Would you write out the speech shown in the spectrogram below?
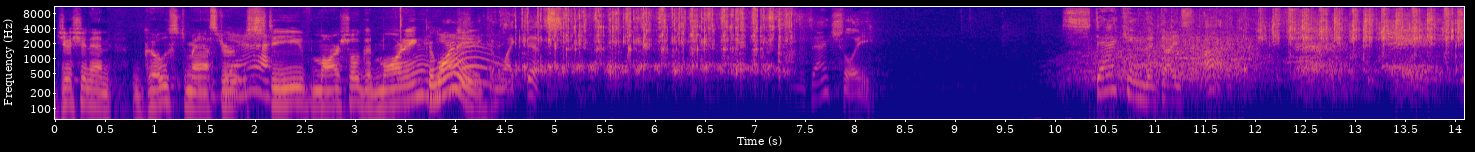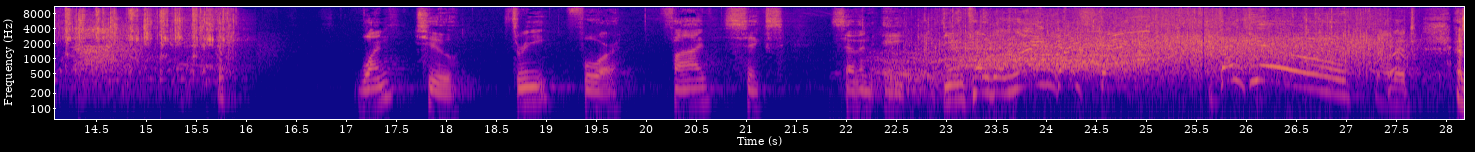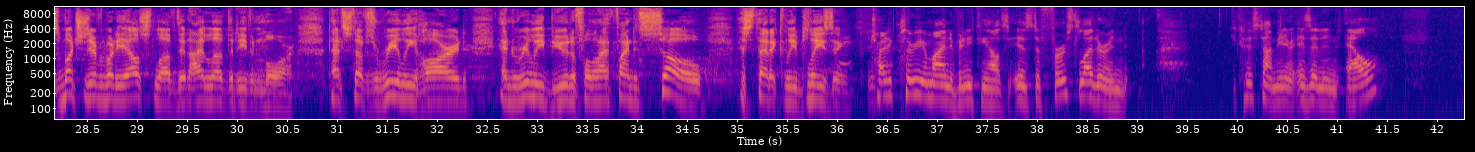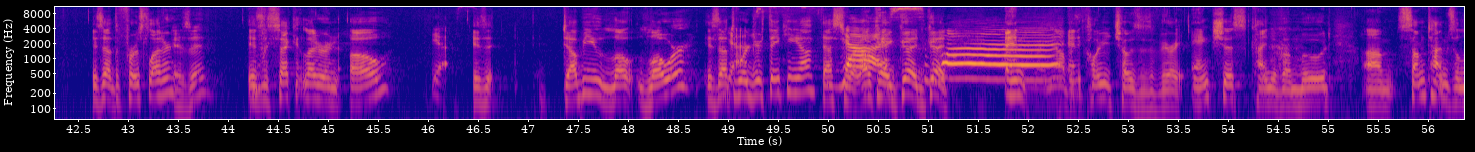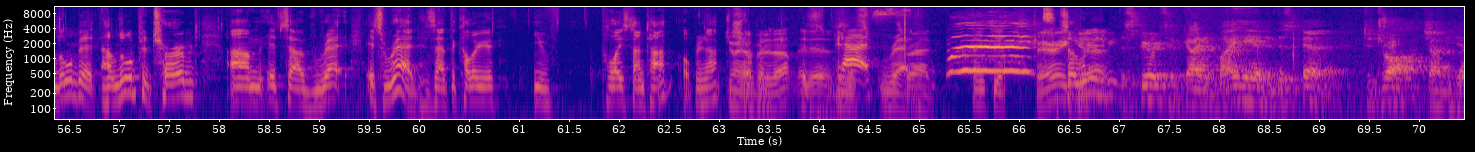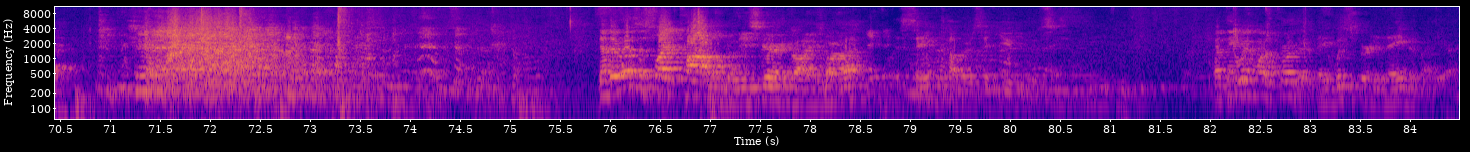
magician and ghost master Yeah. Steve Marshall. Good morning. Good morning. Yeah. them like this. It's actually stacking the dice up. One, two, three, four, five, six, seven, eight. The incredible nine dice stack. Thank you. On it. As much as everybody else loved it, I loved it even more. That stuff's really hard and really beautiful, and I find it so aesthetically pleasing. Try to clear your mind of anything else. Is the first letter in, you could have stopped me here. Is it an L? Is that the first letter? Is it? Is the second letter an O? Yes. Is it W low, lower? Is that the word you're thinking of? That's the word. Okay, good, good. What? And, right now, but the color you chose is a very anxious kind of a mood. Um, sometimes a little bit, a little perturbed. Um, it's a red. It's red. Is that the color you, you've placed on top? Open it up. Do you want to open it up? It is. And Yes. it's red. Red. Thank you. Very so good. we're going to be The spirits have guided my hand in this pen to draw Johnny Depp. now there was a slight problem with these spirit drawings, Marla. The same colors that you used. But they went one further. They whispered a name in my ear.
